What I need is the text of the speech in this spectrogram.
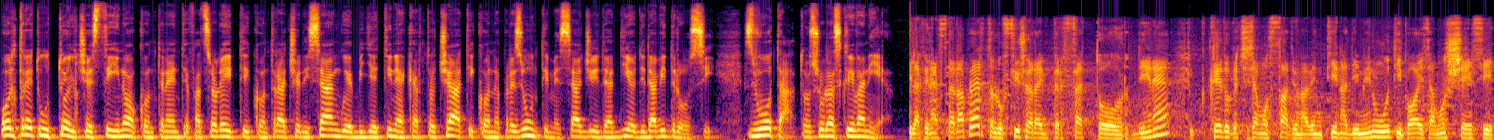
Oltretutto il cestino, contenente fazzoletti con tracce di sangue e bigliettini accartocciati con presunti messaggi d'addio di David Rossi, svuotato sulla scrivania. La finestra era aperta, l'ufficio era in perfetto ordine, credo che ci siamo stati una ventina di minuti, poi siamo scesi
